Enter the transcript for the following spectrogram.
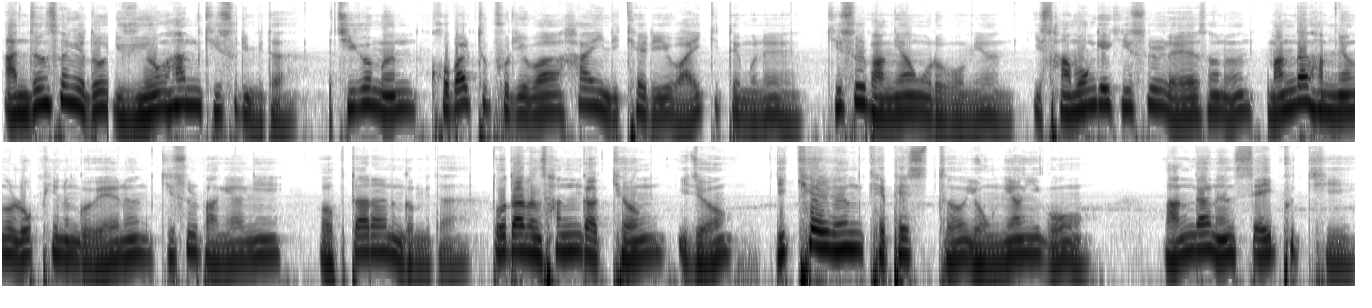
안전성에도 유용한 기술입니다. 지금은 코발트 free와 하이 니켈이 와 있기 때문에 기술 방향으로 보면 이 삼원계 기술 내에서는 망간 함량을 높이는 것 외에는 기술 방향이 없다라는 겁니다. 또 다른 삼각형이죠. 니켈은 capacity 용량이고 망간은 safety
